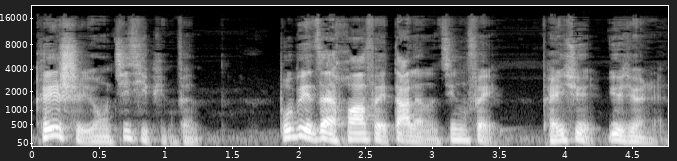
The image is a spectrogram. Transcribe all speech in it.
可以使用机器评分，不必再花费大量的经费培训阅卷人。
